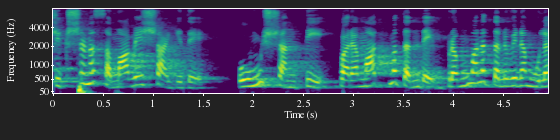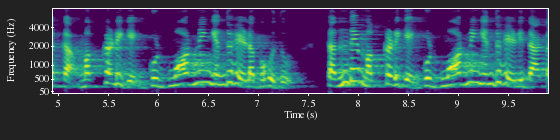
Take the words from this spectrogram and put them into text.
ಶಿಕ್ಷಣ ಸಮಾವೇಶ ಆಗಿದೆ. ಓಂ ಶಾಂತಿ, ಪರಮಾತ್ಮ ತಂದೆ, ಬ್ರಹ್ಮನ ತನುವಿನ ಮೂಲಕ ಮಕ್ಕಳಿಗೆ ಗುಡ್ ಮಾರ್ನಿಂಗ್ ಎಂದು ಹೇಳಬಹುದು. ತಂದೆ ಮಕ್ಕಳಿಗೆ ಗುಡ್ ಮಾರ್ನಿಂಗ್ ಎಂದು ಹೇಳಿದಾಗ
